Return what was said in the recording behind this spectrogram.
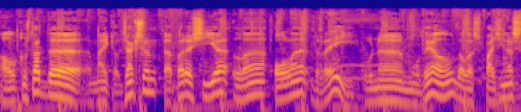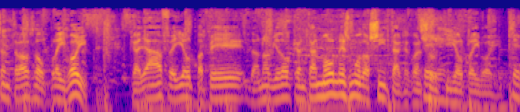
Al costat de Michael Jackson apareixia la Ola Rey, una model de les pàgines centrals del Playboy, que allà feia el paper de nòvia del cantant molt més modosita que quan Sí. sortia el Playboy. Sí,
